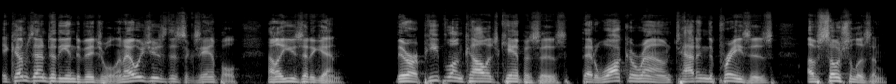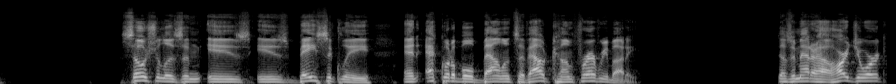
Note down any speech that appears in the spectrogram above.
It comes down to the individual, and I always use this example, and I'll use it again. There are people on college campuses that walk around touting the praises of socialism. Socialism is is basically an equitable balance of outcome for everybody. Doesn't matter how hard you work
